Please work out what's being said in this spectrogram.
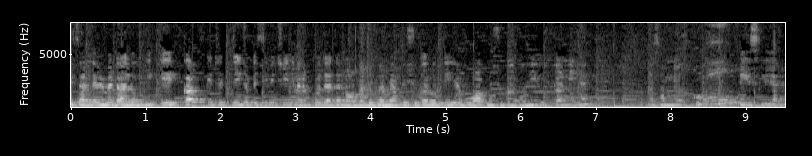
इस अंडे में मैं डालूँगी एक कप की जितनी जो पिसी हुई चीनी मैंने आपको बताया नॉर्मल जो घर में आपकी शुगर होती है, वो आपने शुगर वही यूज़ करनी है। बस हमने उसको पीस लिया है।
